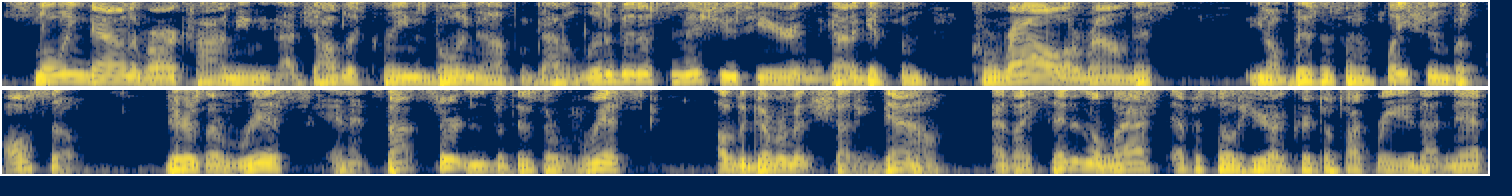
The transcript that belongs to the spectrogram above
slowing down of our economy. We've got jobless claims going up. We've got a little bit of some issues here, and we got to get some corral around this, you know, business of inflation, but also there's a risk, and it's not certain, but there's a risk of the government shutting down. As I said in the last episode here at CryptoTalkRadio.net,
